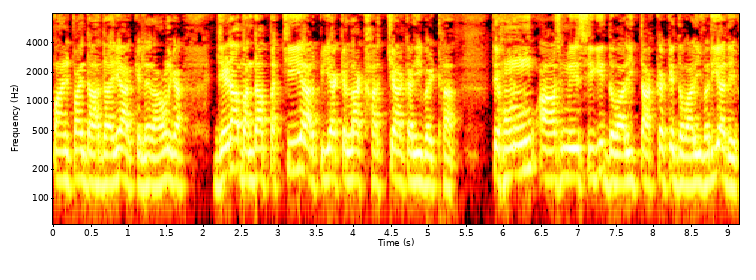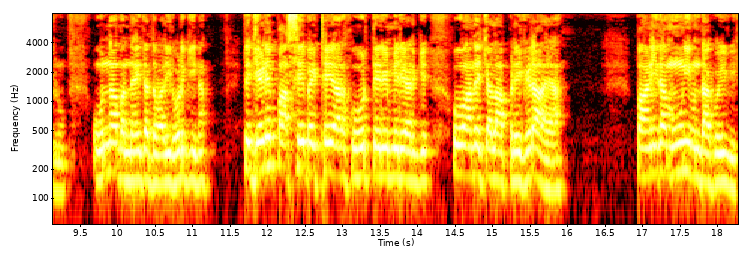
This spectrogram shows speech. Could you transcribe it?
5 5 10 10 ਹਜ਼ਾਰ ਕਿੱਲੇ ਲਾਉਣਗਾ। ਜਿਹੜਾ ਬੰਦਾ 25000 ਰੁਪਇਆ ਕਿੱਲਾ ਖਰਚਾ ਕਰੀ ਬੈਠਾ ਤੇ ਹੁਣ ਉਹਨੂੰ ਆਸ ਉਮੀਦ ਸੀਗੀ ਦੀਵਾਲੀ ਤੱਕ ਕਿ ਦੀਵਾਲੀ ਵਧੀਆ ਦੇਖ ਲੂ ਉਹਨਾਂ ਬੰਦਿਆਂ ਦੀ ਤਾਂ ਦੀਵਾਲੀ ਰੁੜ ਗਈ ਨਾ। ਤੇ ਜਿਹੜੇ ਪਾਸੇ ਬੈਠੇ ਆ ਹੋਰ ਤੇਰੇ ਮੇਰੇ ਵਰਗੇ, ਉਹ ਆਂਦੇ ਚੱਲ ਆਪਣੇ ਕਿਹੜਾ ਆਇਆ? ਪਾਣੀ ਦਾ ਮੂੰਹ ਨਹੀਂ ਹੁੰਦਾ ਕੋਈ ਵੀ।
